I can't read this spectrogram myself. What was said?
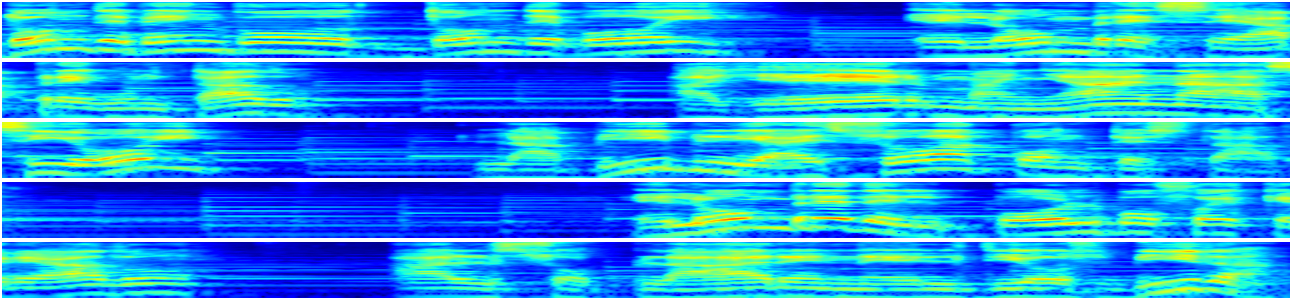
¿Dónde vengo, dónde voy? El hombre se ha preguntado. Ayer, mañana, así hoy. La Biblia eso ha contestado. El hombre del polvo fue creado al soplar en él Dios vida.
